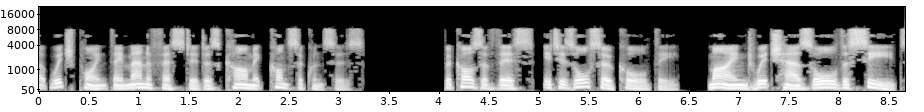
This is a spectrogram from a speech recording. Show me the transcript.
at which point they manifested as karmic consequences. Because of this, it is also called the mind which has all the seeds.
